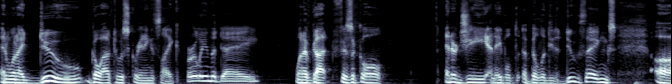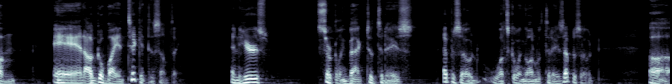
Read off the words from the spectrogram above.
and when I do go out to a screening, it's like early in the day when I've got physical energy and able to, ability to do things. Um, and I'll go buy a ticket to something. And here's circling back to today's episode, what's going on with today's episode? Uh,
